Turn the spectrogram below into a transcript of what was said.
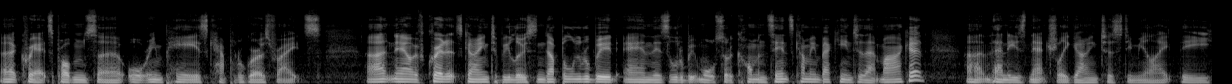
uh, creates problems uh, or impairs capital growth rates. Uh, now, if credit's going to be loosened up a little bit and there's a little bit more sort of common sense coming back into that market, uh, that is naturally going to stimulate the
